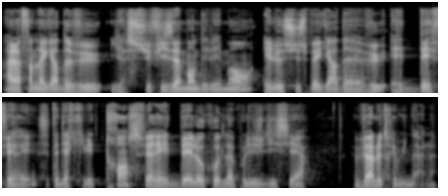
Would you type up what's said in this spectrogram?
à la fin de la garde à vue, il y a suffisamment d'éléments et le suspect gardé à vue est déféré, c'est-à-dire qu'il est transféré des locaux de la police judiciaire vers le tribunal.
